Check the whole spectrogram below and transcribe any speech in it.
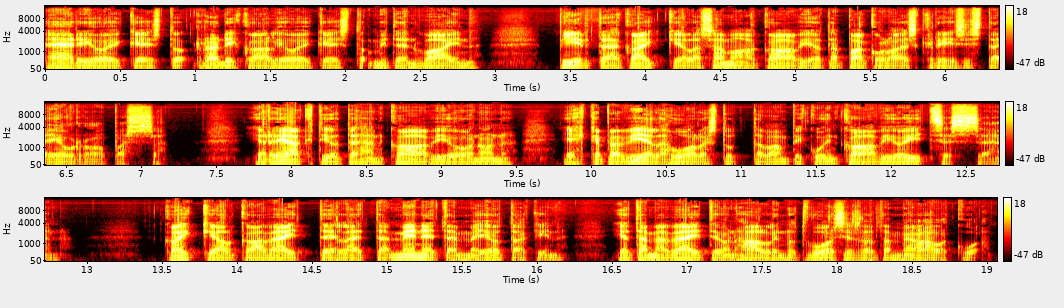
äärioikeisto, radikaalioikeisto, miten vain, piirtää kaikkialla samaa kaaviota pakolaiskriisistä Euroopassa. Ja reaktio tähän kaavioon on ehkäpä vielä huolestuttavampi kuin kaavio itsessään. Kaikki alkaa väitteellä, että menetämme jotakin, ja tämä väite on hallinnut vuosisatamme alkua.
